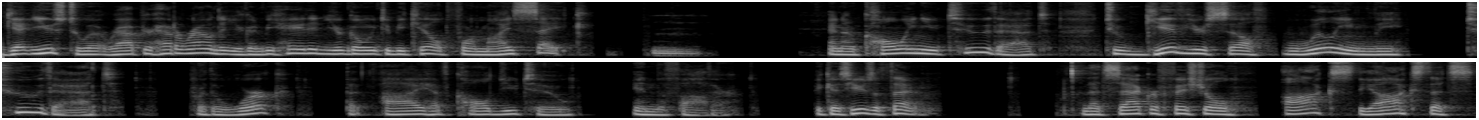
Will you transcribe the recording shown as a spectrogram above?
Get used to it. Wrap your head around it. You're going to be hated. You're going to be killed for my sake. Mm. And I'm calling you to that, to give yourself willingly to that for the work that I have called you to in the Father. Because here's the thing that sacrificial ox, the ox that's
